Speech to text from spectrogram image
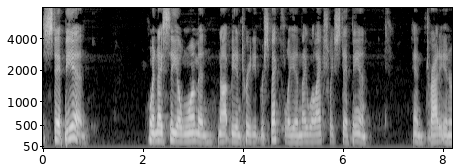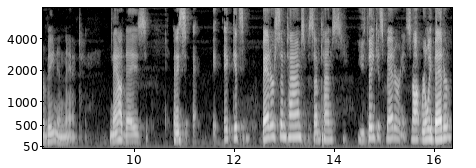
step in when they see a woman not being treated respectfully, and they will actually step in and try to intervene in that. Nowadays, and it's it gets better sometimes, but sometimes you think it's better and it's not really better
